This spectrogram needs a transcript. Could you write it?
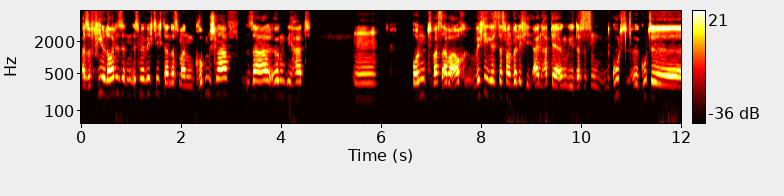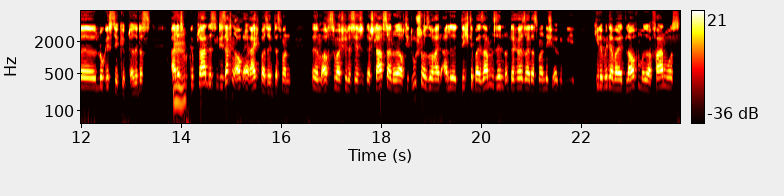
Also viele Leute sind, ist mir wichtig, dann, dass man einen Gruppenschlafsaal irgendwie hat. Mm. Und was aber auch wichtig ist, dass man wirklich einen hat, der irgendwie, dass es eine gut, äh, gute Logistik gibt. Also dass alles mhm. gut geplant ist und die Sachen auch erreichbar sind, dass man ähm, auch zum Beispiel, dass der, der Schlafsaal oder auch die Duschen oder so halt alle dichte beisammen sind und der Hörsaal, dass man nicht irgendwie Kilometer weit laufen oder fahren muss,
